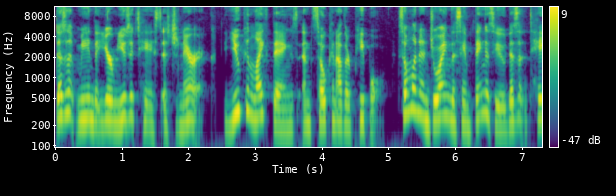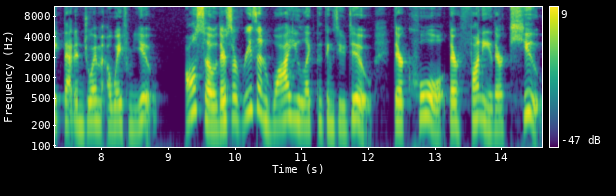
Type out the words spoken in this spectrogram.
doesn't mean that your music taste is generic. You can like things, and so can other people. Someone enjoying the same thing as you doesn't take that enjoyment away from you. Also, there's a reason why you like the things you do. They're cool, they're funny, they're cute.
